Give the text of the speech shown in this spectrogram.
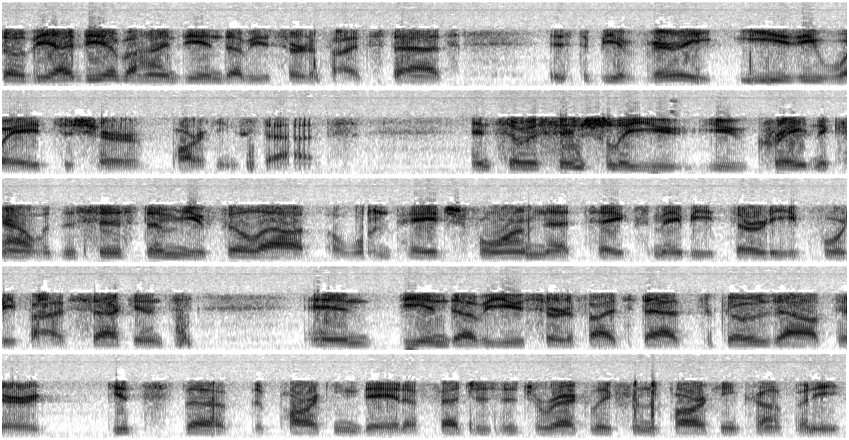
So the idea behind DNW certified stats is to be a very easy way to share parking stats. And so essentially you, you create an account with the system, you fill out a one-page form that takes maybe 30, 45 seconds, and DNW certified stats goes out there, gets the, the parking data, fetches it directly from the parking company,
